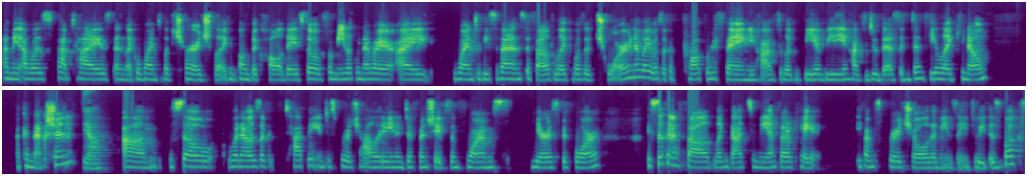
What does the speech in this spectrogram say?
I mean, I was baptized and like went to like church like on big holidays. So for me, like whenever I went to these events, it felt like it was a chore in a way. It was like a proper thing. You have to like be a bee, you have to do this. Like, it didn't feel like, you know, a connection. Yeah. Um, so when I was like tapping into spirituality in different shapes and forms years before, it still kind of felt like that to me. I thought, okay, if I'm spiritual, that means I need to read these books.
